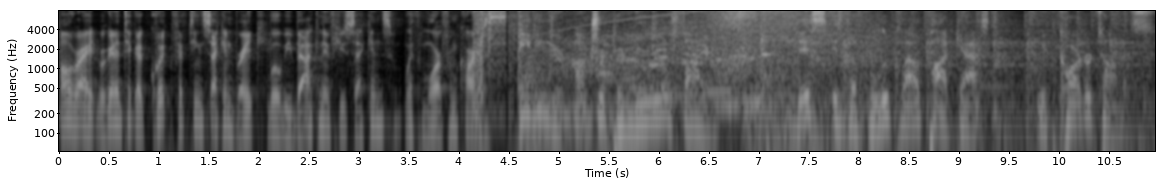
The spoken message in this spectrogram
All right, we're going to take a quick 15 second break. We'll be back in a few seconds with more from Carter. Feeding your entrepreneurial fire. This is the Blue Cloud Podcast with Carter Thomas.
